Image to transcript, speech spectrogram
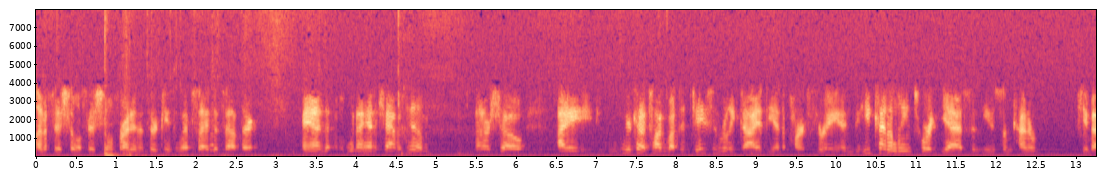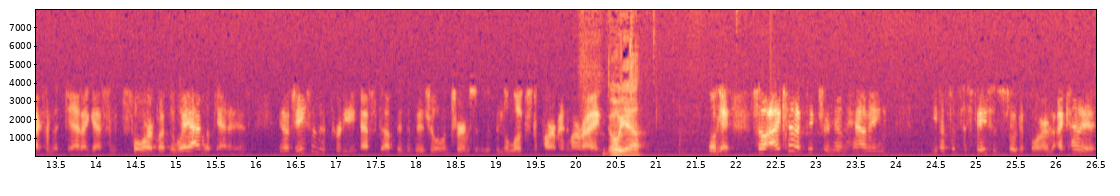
unofficial, official Friday the Thirteenth website that's out there. And when I had a chat with him on our show, I we were kind of talking about did Jason really die at the end of part three, and he kind of leaned toward yes, and he was some kind of came back from the dead, I guess, in four. But the way I look at it is, you know, Jason's a pretty effed up individual in terms of in the looks department. Am I right? Oh yeah. Okay, so I kind of picture him having, you know, since his face is so deformed, I kind of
